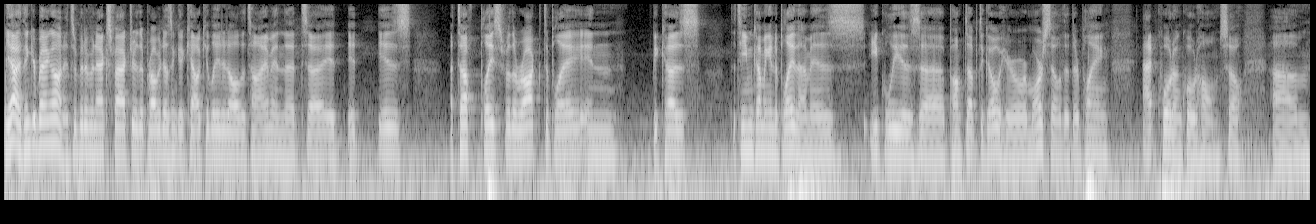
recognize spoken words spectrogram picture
Yeah, I think you're bang on. It's a bit of an X factor that probably doesn't get calculated all the time, and that uh, it it is a tough place for the Rock to play in because the team coming in to play them is equally as uh, pumped up to go here, or more so that they're playing at quote unquote home. So. Um,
